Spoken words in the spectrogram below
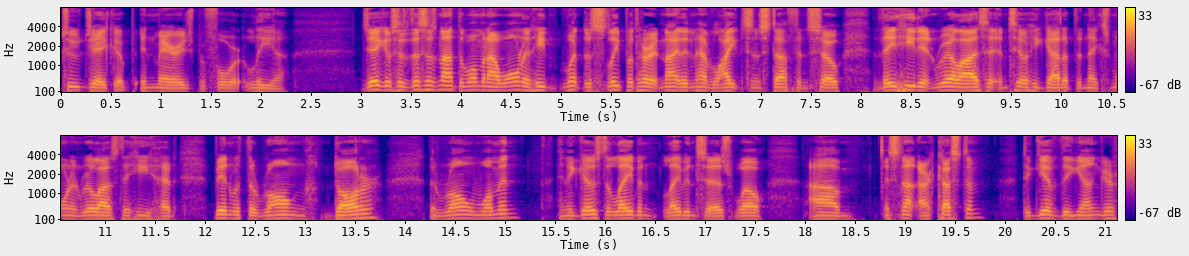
to Jacob in marriage before Leah. Jacob says, "This is not the woman I wanted." He went to sleep with her at night. They didn't have lights and stuff, and so they he didn't realize it until he got up the next morning, and realized that he had been with the wrong daughter, the wrong woman. And he goes to Laban. Laban says, "Well, um, it's not our custom to give the younger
